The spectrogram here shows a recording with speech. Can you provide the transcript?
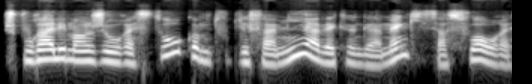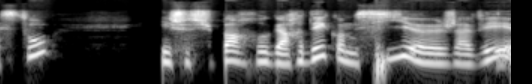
Je pourrais aller manger au resto, comme toutes les familles, avec un gamin qui s'assoit au resto. Et je ne suis pas regardée comme si j'avais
